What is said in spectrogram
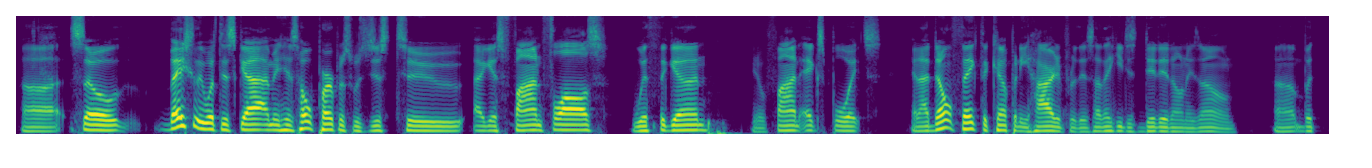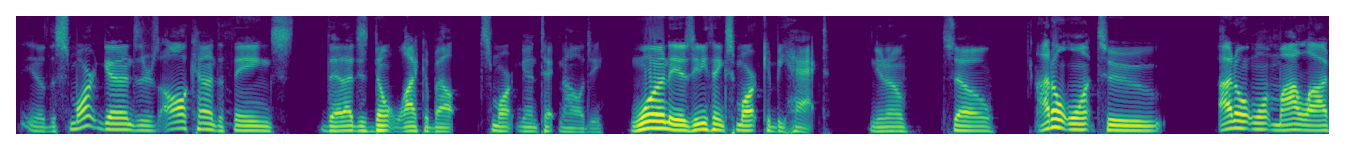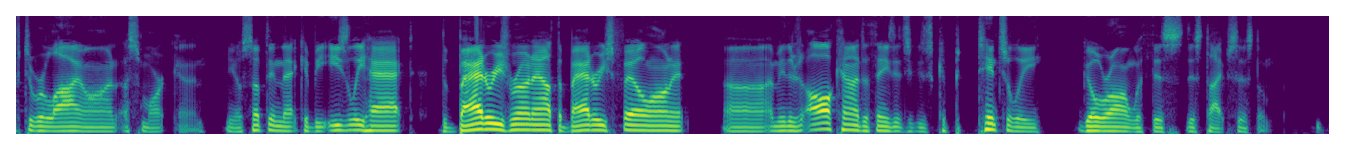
Uh, so basically, what this guy, I mean, his whole purpose was just to, I guess, find flaws with the gun, you know, find exploits. And I don't think the company hired him for this. I think he just did it on his own. Uh, but, you know, the smart guns, there's all kinds of things that I just don't like about smart gun technology. One is anything smart can be hacked, you know? So I don't want to I don't want my life to rely on a smart gun. You know, something that could be easily hacked. The batteries run out, the batteries fell on it. Uh, I mean, there's all kinds of things that could potentially go wrong with this this type system.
